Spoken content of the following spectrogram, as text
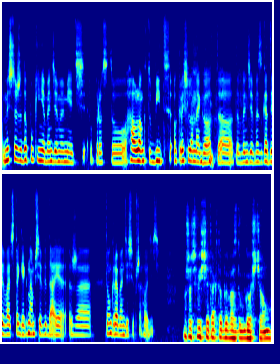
Myślę, że dopóki nie będziemy mieć po prostu how long to beat określonego, to, to będziemy zgadywać tak, jak nam się wydaje, że tą grę będzie się przechodzić. No rzeczywiście tak to bywa z długością.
